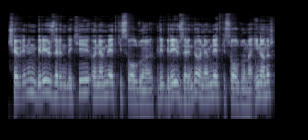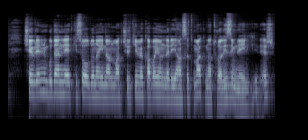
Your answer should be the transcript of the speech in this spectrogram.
Çevrenin birey üzerindeki önemli etkisi olduğuna, birey üzerinde önemli etkisi olduğuna inanır. Çevrenin bu denli etkisi olduğuna inanmak, çirkin ve kaba yönleri yansıtmak naturalizmle ilgilidir.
